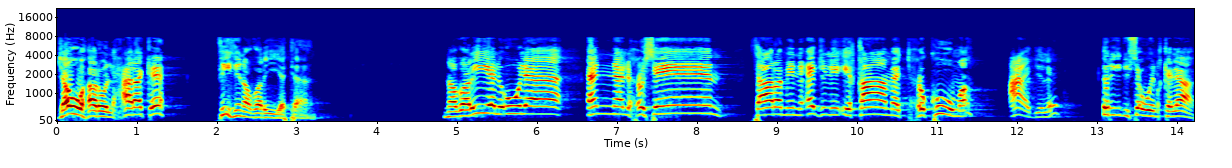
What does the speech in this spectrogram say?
جوهر الحركة فيه نظريتان. النظريه الأولى أن الحسين ثار من أجل إقامة حكومة عادلة يريد يسوي انقلاب.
